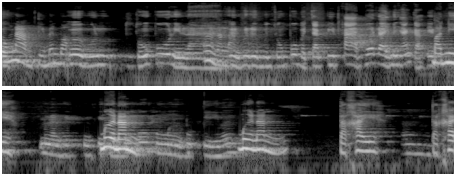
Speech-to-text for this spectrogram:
สงน้ำติแม่นบ่ เออบุญสงปู่นี่ล่ะเออนั่นล่ะ เพิ่นเพิ่นบุญสงปู่ประจำปีพลาดบ่ได้มันหยังกะเฮ็ดบัดนี้มันนั่นเฮ็ดเฮ็ดมื้อนั้น ปู่คู่มือผู้ปีเลยมื้อนั้นตะไคร้เออตะไคร้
